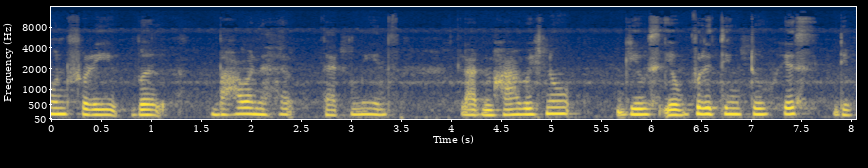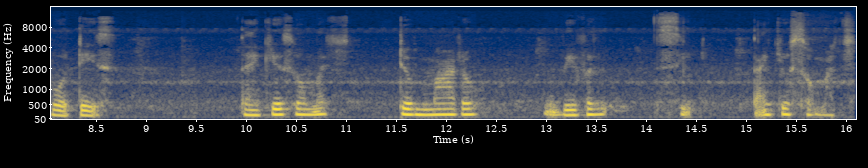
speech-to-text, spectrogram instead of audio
own free will. Bhavanaha that means Lord Mahavishnu gives everything to his devotees. Thank you so much. Tomorrow we will see. Thank you so much.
